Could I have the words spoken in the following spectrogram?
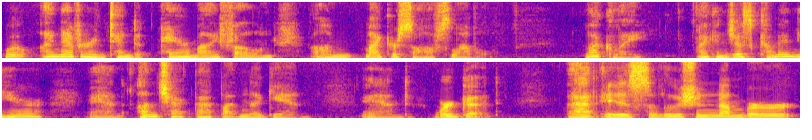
Well, I never intend to pair my phone on Microsoft's level. Luckily, I can just come in here and uncheck that button again, and we're good. That is solution number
